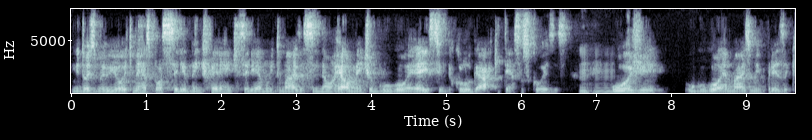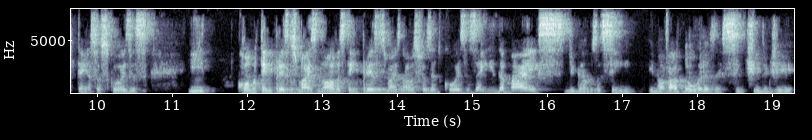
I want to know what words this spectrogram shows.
em 2008, minha resposta seria bem diferente. Seria muito mais assim, não, realmente o Google é esse único lugar que tem essas coisas. Uhum. Hoje, o Google é mais uma empresa que tem essas coisas e como tem empresas mais novas, tem empresas mais novas fazendo coisas ainda mais, digamos assim, inovadoras nesse sentido de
